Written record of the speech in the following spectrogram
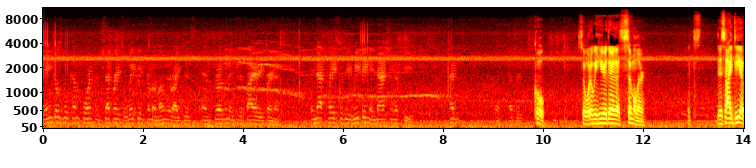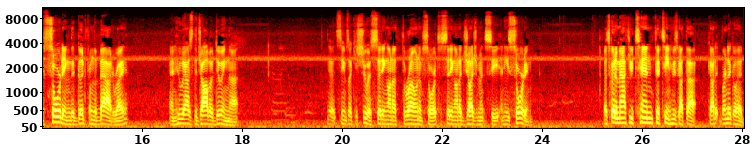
The angels will come forth and separate the wicked from among the righteous, and throw them into the fiery furnace. In that place will be weeping and gnashing of teeth. Have, oh. Cool. So what do we hear there that's similar? It's this idea of sorting the good from the bad, right? And who has the job of doing that? Yeah, it seems like Yeshua is sitting on a throne of sorts, is sitting on a judgment seat, and he's sorting. Let's go to Matthew 10, 15. Who's got that? Got it? Brenda, go ahead.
